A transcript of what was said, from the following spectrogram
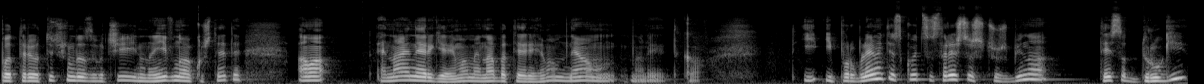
патриотично да звучи и наивно, ако щете, ама една енергия имам, една батерия имам, нямам, нали, така. И, и проблемите, с които се срещаш в чужбина, те са други,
